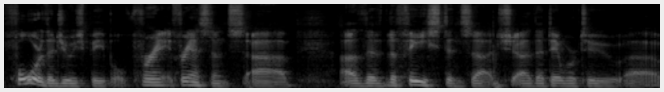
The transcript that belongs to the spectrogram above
for the jewish people. For for instance uh, the the feast and such uh, that they were to uh,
